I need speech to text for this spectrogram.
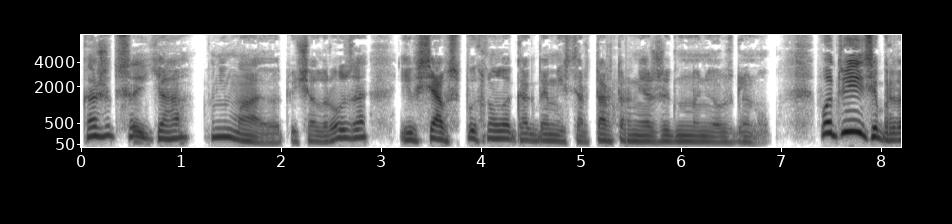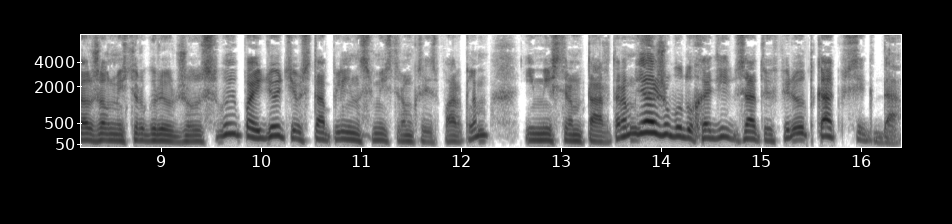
«Кажется, я «Понимаю», — отвечала Роза, и вся вспыхнула, когда мистер Тартер неожиданно на нее взглянул. «Вот видите», — продолжал мистер Грюджиус, — «вы пойдете в Стаплин с мистером Крис Парклем и мистером Тартером, я же буду ходить взад и вперед, как всегда.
